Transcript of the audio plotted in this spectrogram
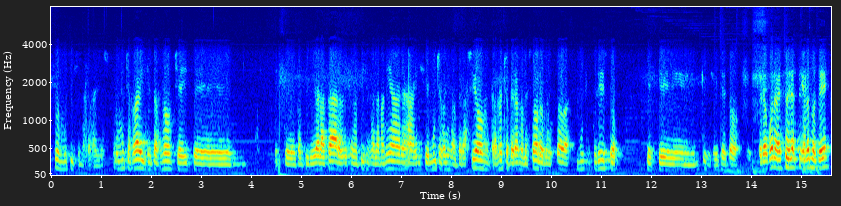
estuve en muchísimas radios. Estuve en muchas radios, hice trasnoche, hice este, continuidad a la tarde, hice noticias a la mañana, hice muchos años de operación, trasnoche operándome solo, me gustaba mucho hacer eso. Este, qué sé yo, hice de todo. Pero bueno, esto ya estoy hablándote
